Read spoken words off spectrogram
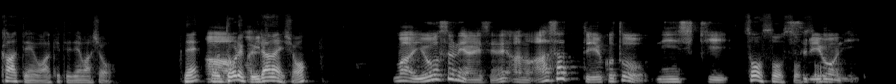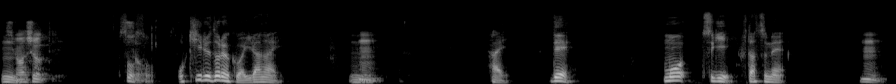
カーテンを開けて寝ましょう。ね、これ努力いらないでしょ、まあ要するにあれですよね。あの朝っていうことを認識。するようにしましょうっていう。そうそう。起きる努力はいらない。う。うんん。はい。で、もう次、2つ目。うん。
